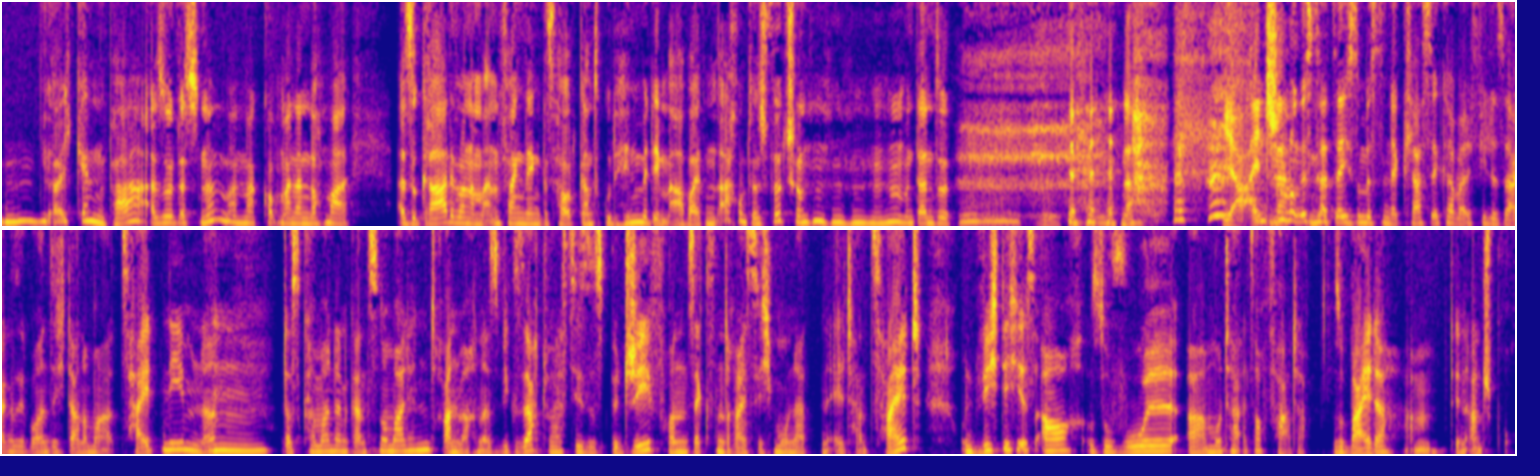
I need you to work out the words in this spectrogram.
Hm, Ja, ich kenne ein paar. Also das, ne, manchmal kommt man dann nochmal, also gerade wenn man am Anfang denkt, das haut ganz gut hin mit dem Arbeiten, ach und das wird schon und dann so. Ja, Einschulung ist ne? tatsächlich so ein bisschen der Klassiker, weil viele sagen, sie wollen sich da nochmal Zeit nehmen. Ne? Mhm. Das kann man dann ganz normal hinten dran machen. Also wie gesagt, du hast dieses Budget von 36 Monaten Elternzeit. Und wichtig ist auch sowohl äh, Mutter als auch Vater. Also beide haben den Anspruch.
